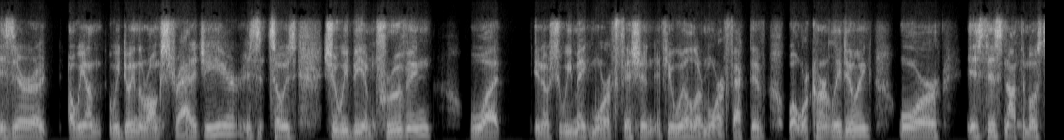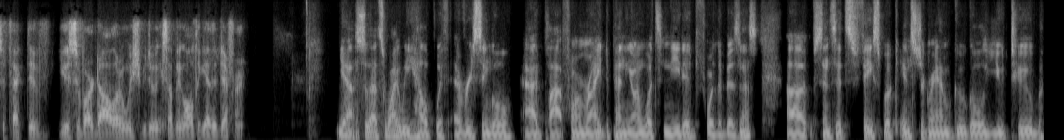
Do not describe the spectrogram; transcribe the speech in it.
is there a, are we on, are we doing the wrong strategy here? Is it, so is, should we be improving what you know, should we make more efficient, if you will, or more effective what we're currently doing? Or is this not the most effective use of our dollar and we should be doing something altogether different? Yeah, so that's why we help with every single ad platform, right? Depending on what's needed for the business. Uh, since it's Facebook, Instagram, Google, YouTube,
